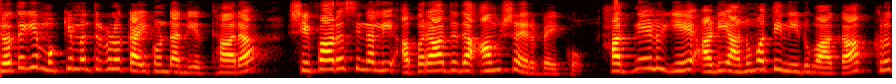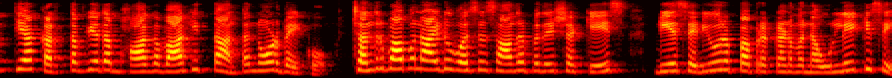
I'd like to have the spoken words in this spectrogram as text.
ಜೊತೆಗೆ ಮುಖ್ಯಮಂತ್ರಿಗಳು ಕೈಗೊಂಡ ನಿರ್ಧಾರ, ಶಿಫಾರಸಿನಲ್ಲಿ ಅಪರಾಧದ ಅಂಶ ಇರಬೇಕು. ಹದಿನೇಳು ಎ ಅಡಿ ಅನುಮತಿ ನೀಡುವಾಗ ಕೃತ್ಯ ಕರ್ತವ್ಯದ ಭಾಗವಾಗಿತ್ತ ಅಂತ ನೋಡಬೇಕು. Chandrababu Naidu versus Andhra Pradesh case, BS Yediyurappa ಪ್ರಕರಣವನ್ನು ಉಲ್ಲೇಖಿಸಿ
